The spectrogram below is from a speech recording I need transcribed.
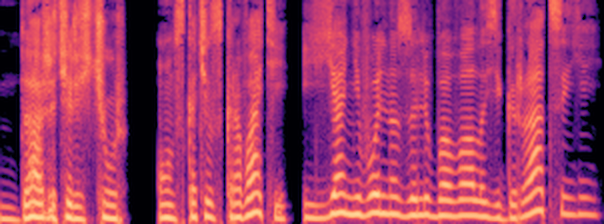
Даже чересчур. Он вскочил с кровати, и я невольно залюбовалась грацией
